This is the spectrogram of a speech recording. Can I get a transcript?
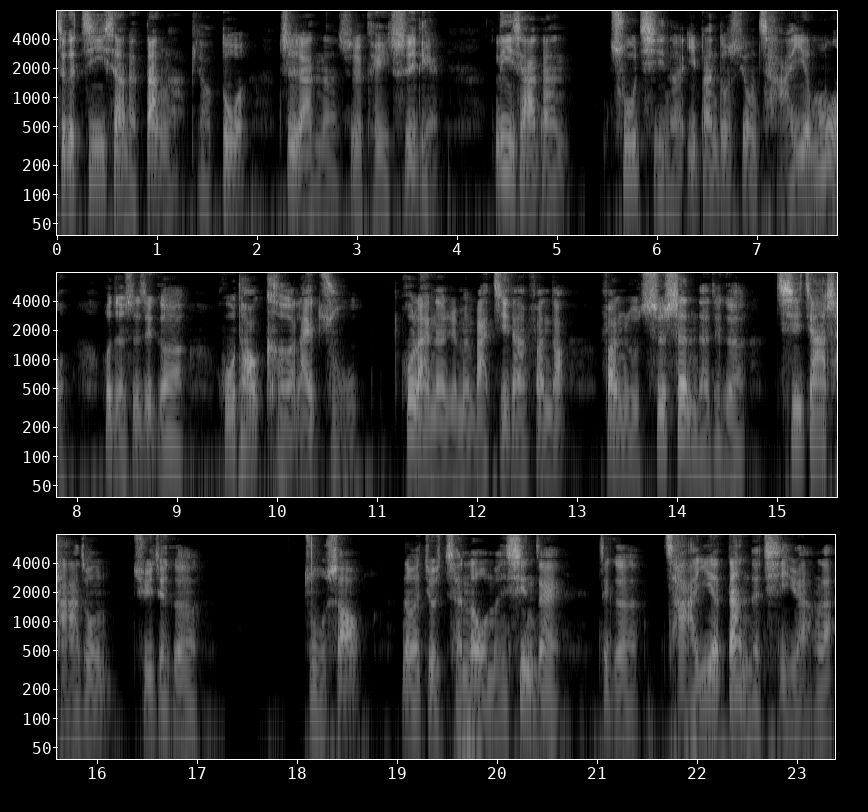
这个鸡下的蛋啊比较多，自然呢是可以吃一点。立夏蛋初期呢，一般都是用茶叶末或者是这个胡桃壳来煮。后来呢，人们把鸡蛋放到放入吃剩的这个七家茶中去这个煮烧。那么就成了我们现在这个茶叶蛋的起源了。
